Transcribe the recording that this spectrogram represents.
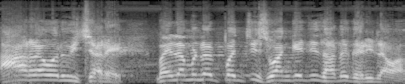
आहारावर विचार आहे. महिला मंडळ पंचवीस वांग्याची झाडं घरी लावा.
